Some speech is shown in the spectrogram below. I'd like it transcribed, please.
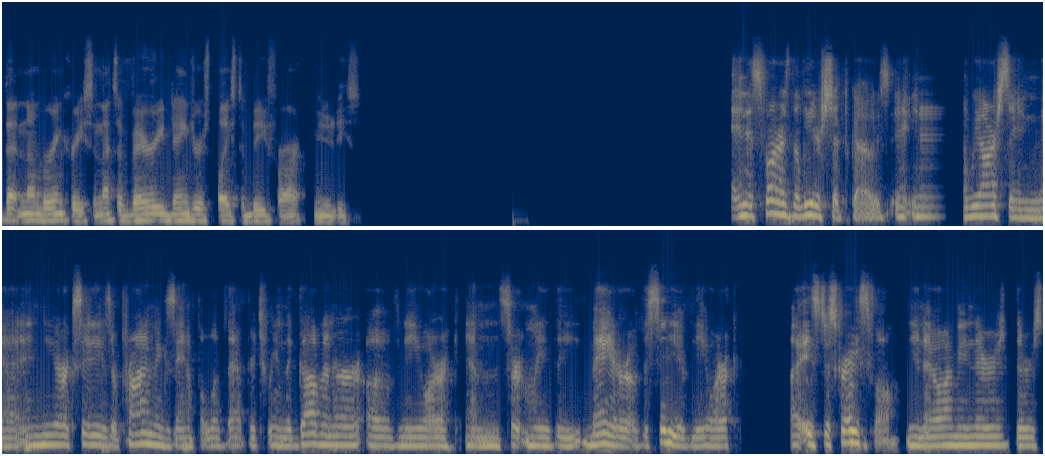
that number increase, and that's a very dangerous place to be for our communities. And as far as the leadership goes, eh, you know, we are seeing that in New York City is a prime example of that between the governor of New York and certainly the mayor of the city of New York uh, is disgraceful. You know, I mean, there's there's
